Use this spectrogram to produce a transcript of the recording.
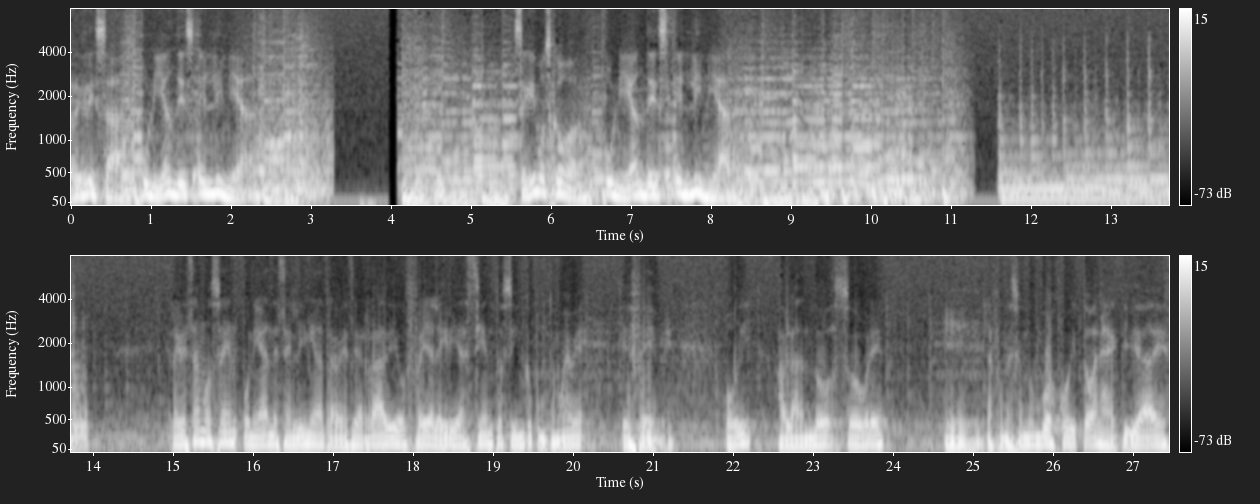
Regresa Uniandes en línea. Seguimos con Uniandes en línea. Regresamos en Uniandes en línea a través de Radio Fe y Alegría 105.9 FM. Hoy hablando sobre eh, la Fundación Don Bosco y todas las actividades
